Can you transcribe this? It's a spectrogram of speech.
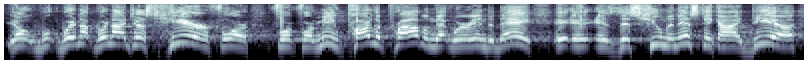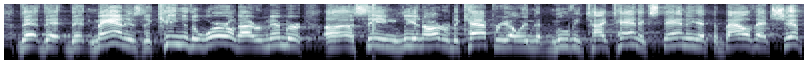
You know, we're not, we're not just here for, for, for me. Part of the problem that we're in today is, is, this humanistic idea that, that, that man is the king of the world. I remember uh, seeing Leonardo DiCaprio in the movie Titanic standing at the bow of that ship,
